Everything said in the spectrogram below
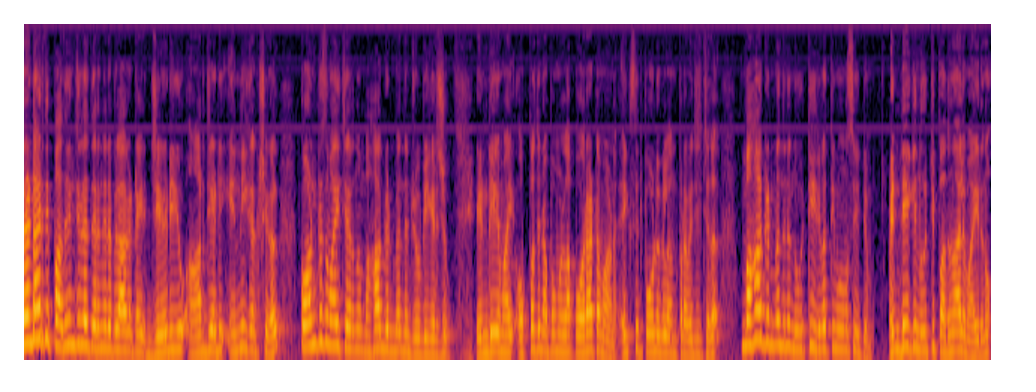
രണ്ടായിരത്തി പതിനഞ്ചിലെ തെരഞ്ഞെടുപ്പിലാകട്ടെ J D U R J D എന്നീ കക്ഷികൾ കോൺഗ്രസുമായി ചേർന്ന് മഹാഗഡ്ബന്ധൻ രൂപീകരിച്ചു. എൻ ഡി എയുമായി ഒപ്പത്തിനൊപ്പമുള്ള പോരാട്ടമാണ് എക്സിറ്റ് പോളുകൾ പ്രവചിച്ചത്. മഹാഗഡ്ബന്ധന് നൂറ്റി ഇരുപത്തിമൂന്ന് സീറ്റും എൻ ഡി എക്ക് നൂറ്റി പതിനാലുമായിരുന്നു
